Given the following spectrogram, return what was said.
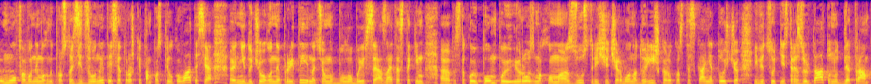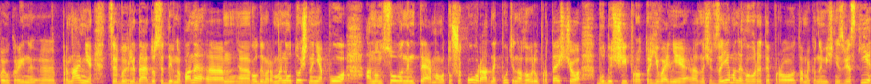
умов вони могли просто зідзвонитися, трошки там поспілкуватися, ні до чого не прийти. І на цьому було би і все. А знаєте, з таким з такою помпою і розмахом зустрічі, червона доріжка, рукостискання тощо і відсутність результату. Ну для Трампа і України, е, принаймні, це виглядає досить дивно. Пане е, е, Володимире, в мене уточнення по анонсованим темам. От Ушаков, радник Путіна, говорив про те, що будуть ще й про торгівельні значить, взаємини говорити, про там економічні зв'язки.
